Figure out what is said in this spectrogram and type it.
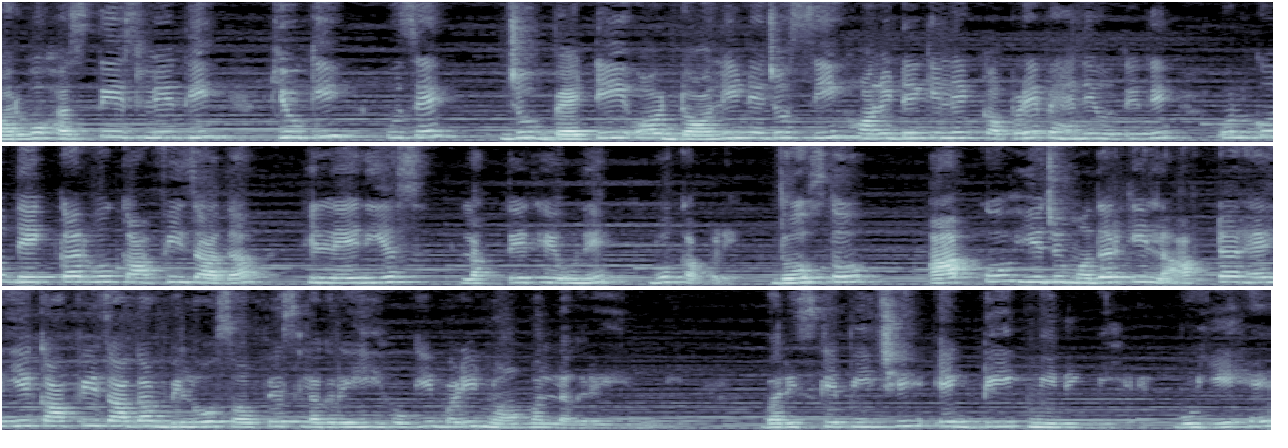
और वो हंसती इसलिए थी क्योंकि उसे जो बेटी और डॉली ने जो सी हॉलिडे के लिए कपड़े पहने होते थे उनको देखकर वो काफ़ी ज़्यादा हिलेरियस लगते थे उन्हें वो कपड़े दोस्तों, आपको ये जो मदर की लाफ्टर है, ये काफ़ी ज़्यादा बिलो सरफेस लग रही होगी, बड़ी नॉर्मल लग रही होगी। पर इसके पीछे एक डीप मीनिंग भी है। वो ये है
